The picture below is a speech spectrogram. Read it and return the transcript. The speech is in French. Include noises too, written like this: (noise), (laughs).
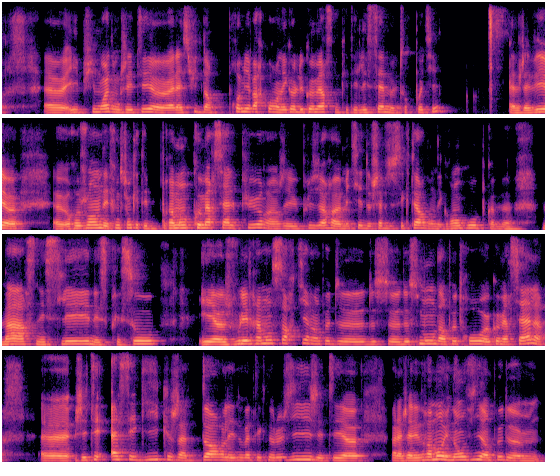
et puis moi, donc j'ai été à la suite d'un premier parcours en école de commerce, donc qui était l'ESSEM Tour Poitiers. J'avais rejoint des fonctions qui étaient vraiment commerciales pures. Hein. J'ai eu plusieurs métiers de chef de secteur dans des grands groupes comme Mars, Nestlé, Nespresso. Et je voulais vraiment sortir un peu de, ce, monde un peu trop commercial. Euh, j'étais assez geek, j'adore les nouvelles technologies. J'étais, euh, voilà, j'avais vraiment une envie un peu de,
